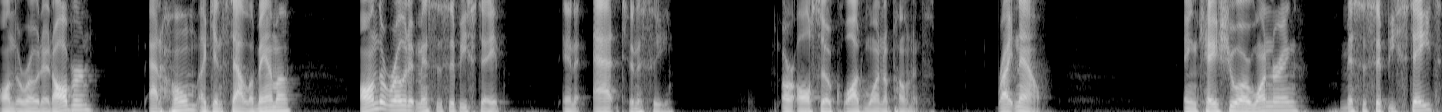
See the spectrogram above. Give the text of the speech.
On the road at Auburn, at home against Alabama, on the road at Mississippi State, and at Tennessee are also quad one opponents. Right now, in case you are wondering, Mississippi State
